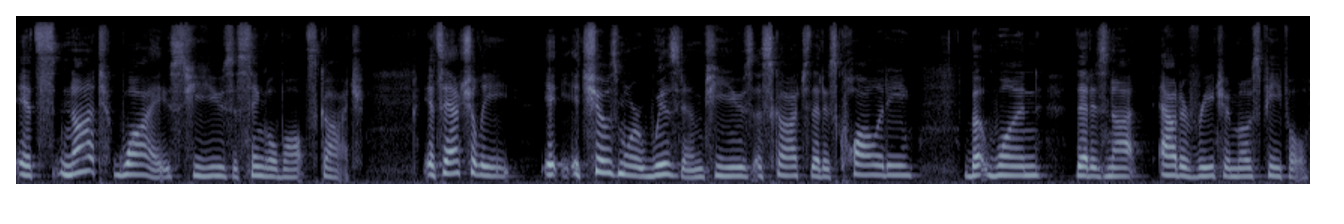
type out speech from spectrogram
It's not wise to use a single malt scotch. It's actually, it, it shows more wisdom to use a scotch that is quality, but one that is not out of reach of most people.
